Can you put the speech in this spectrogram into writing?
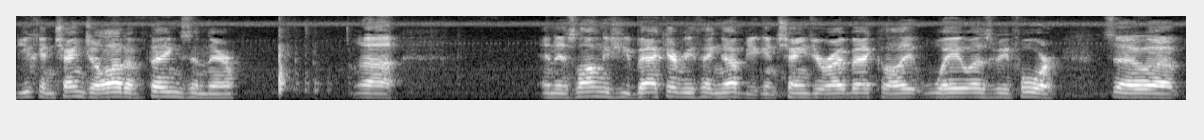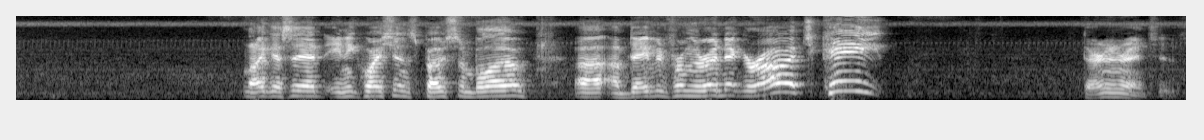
You can change a lot of things in there. Uh, and as long as you back everything up, you can change it right back the way it was before. So, uh, like I said, any questions, post them below. Uh, I'm David from the Redneck Garage. Keep turning wrenches.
